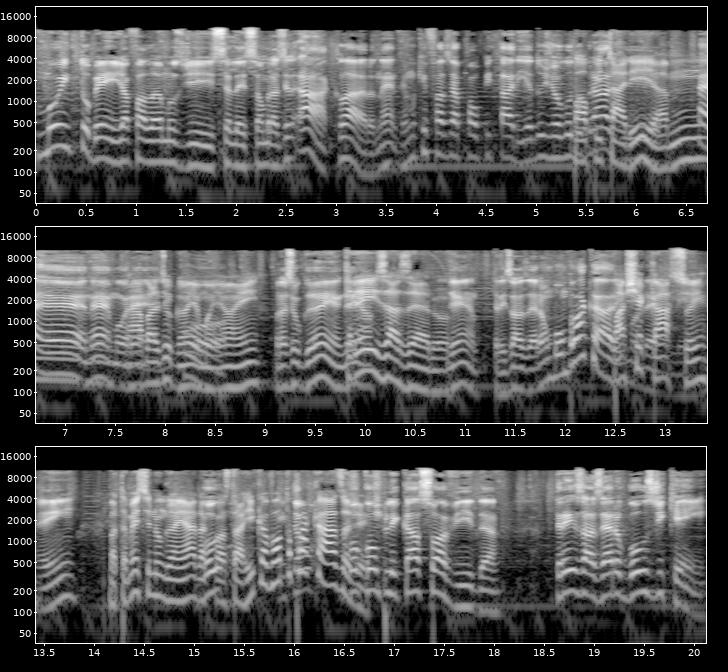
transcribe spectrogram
Muito bem, já falamos de seleção brasileira. Ah, claro, né? Temos que fazer a palpitaria do jogo palpitaria? do Brasil. Palpitaria? Hum, é, né, Moreira? Ah, Brasil ganha Pô, amanhã, hein? Brasil ganha, ganha. 3 a 0 Ganha. 3 a 0 é um bom placar, Pachecaço, hein? hein? Mas também se não ganhar da vou, Costa Rica, volta então, pra casa, vou gente. Vou complicar a sua vida. 3 a 0 gols de quem?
